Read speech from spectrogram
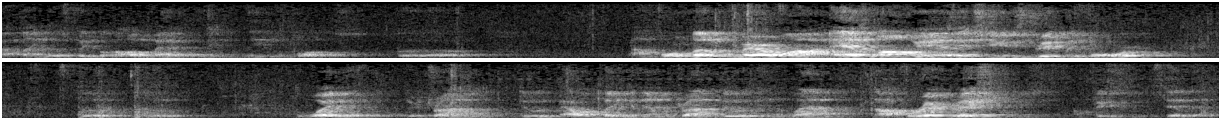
I think those people automatically need applause. But, uh, I'm for medical marijuana as long as it's used strictly for the, the, the way that they're trying to do it, Allen Peake and them are trying to do it in Atlanta, not for recreational use. I'm fixing to step that.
